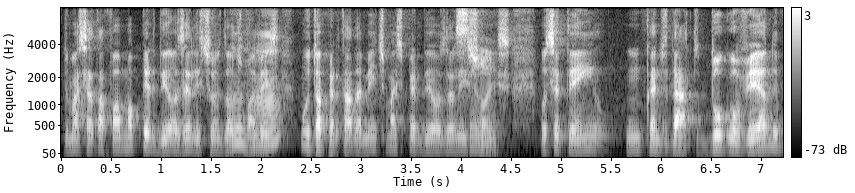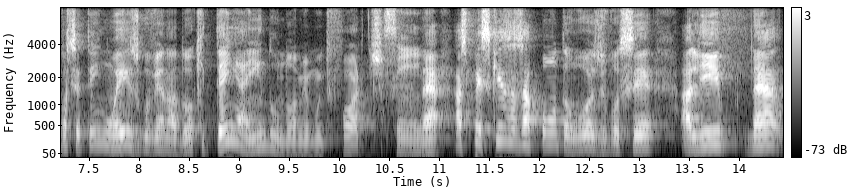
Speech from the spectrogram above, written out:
de uma certa forma, perdeu as eleições da última uhum. vez. Muito apertadamente, mas perdeu as eleições. Sim. Você tem um candidato do governo e você tem um ex-governador que tem ainda um nome muito forte. Sim. Né? As pesquisas apontam hoje você ali né,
